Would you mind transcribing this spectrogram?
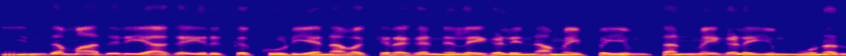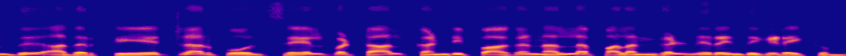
இந்த மாதிரியாக இருக்கக்கூடிய நவக்கிரக நிலைகளின் அமைப்பையும் தன்மைகளையும் உணர்ந்து அதற்கு ஏற்றாற்போல் செயல்பட்டால் கண்டிப்பாக நல்ல பலன்கள் நிறைந்து கிடைக்கும்.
